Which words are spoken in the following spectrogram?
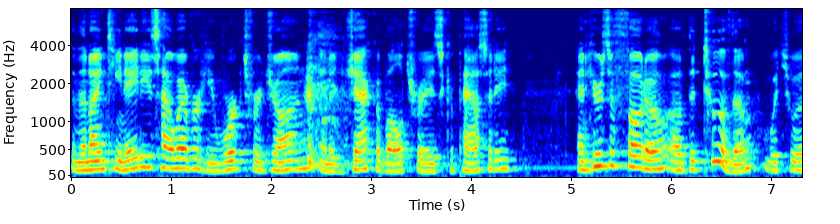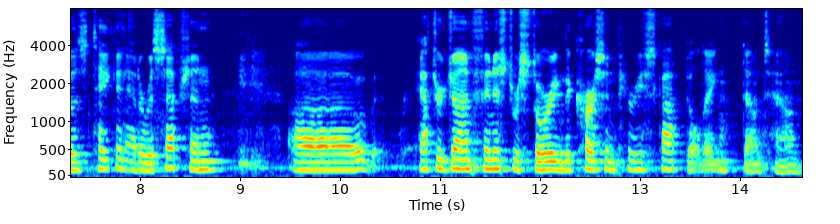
In the 1980s, however, he worked for John in a jack of all trades capacity. And here's a photo of the two of them, which was taken at a reception uh, after John finished restoring the Carson Pirie Scott building downtown.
